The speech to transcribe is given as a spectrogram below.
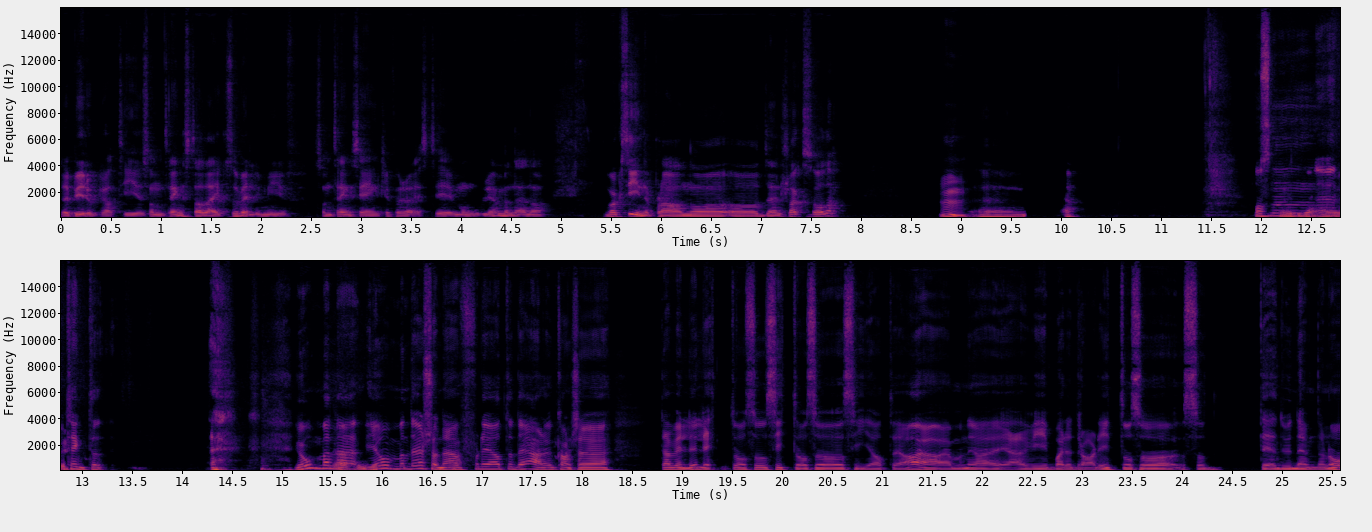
det byråkratiet som trengs. Da. Det er ikke så veldig mye som trengs egentlig for å reise til Mongolia, men det er noe vaksineplan og, og den slags òg, da. Mm. Eh, Åssen ikke, eh, jeg- tenkte jo men, Ja, eh, jo, men det skjønner jeg, for det er det kanskje Det er veldig lett å sitte og si at ja, ja, ja, men jeg, jeg, vi bare drar dit. Og så, så det du nevner nå,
